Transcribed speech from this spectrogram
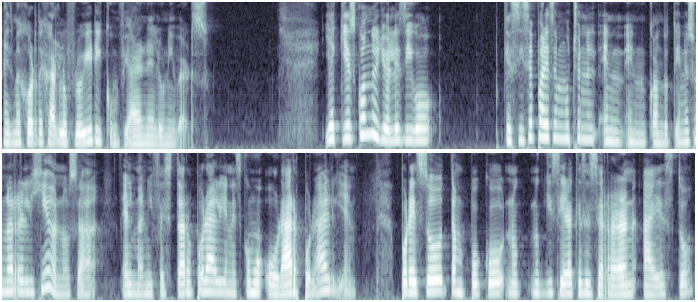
es mejor dejarlo fluir y confiar en el universo. Y aquí es cuando yo les digo que sí se parece mucho en, el, en, en cuando tienes una religión, o sea, el manifestar por alguien es como orar por alguien. Por eso tampoco no, quisiera que se cerraran a esto,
